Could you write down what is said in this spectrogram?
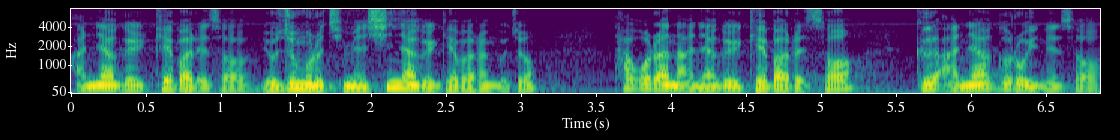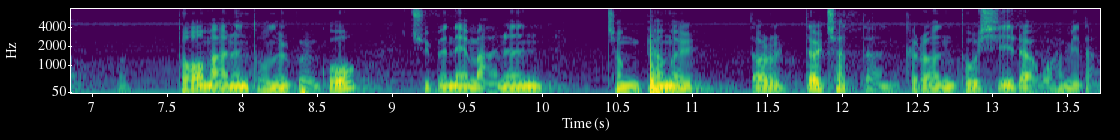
안약을 개발해서 요즘으로 치면 신약을 개발한 거죠. 탁월한 안약을 개발해서 그 안약으로 인해서 더 많은 돈을 벌고 주변에 많은 정평을 떨, 떨쳤던 그런 도시라고 합니다.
